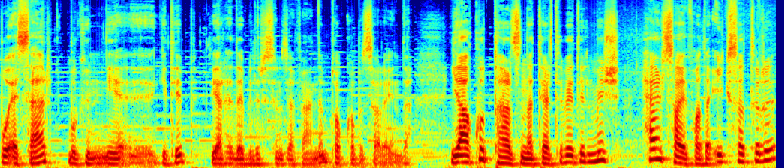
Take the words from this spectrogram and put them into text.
Bu eser bugün niye e, gidip ziyaret edebilirsiniz efendim Topkapı Sarayı'nda. Yakut tarzında tertip edilmiş, her sayfada ilk satırı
